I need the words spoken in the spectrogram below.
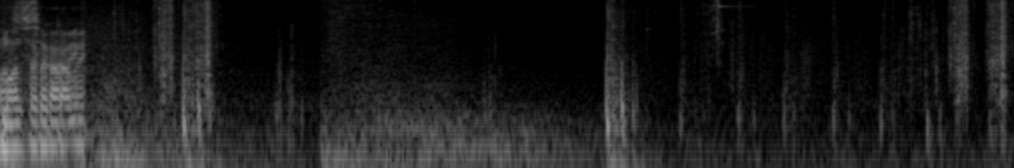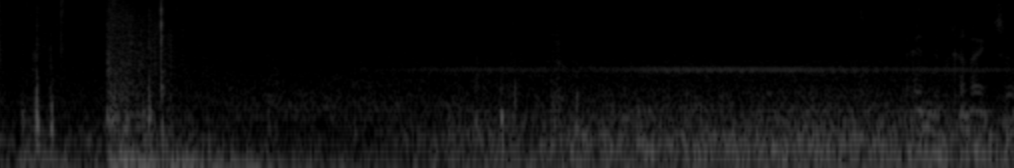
Monster coming. End of connector.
